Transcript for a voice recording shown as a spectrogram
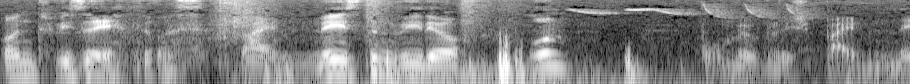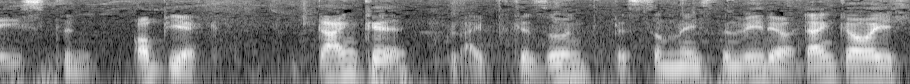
und wir sehen uns beim nächsten Video und womöglich beim nächsten Objekt. Danke, bleibt gesund, bis zum nächsten Video. Danke euch.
